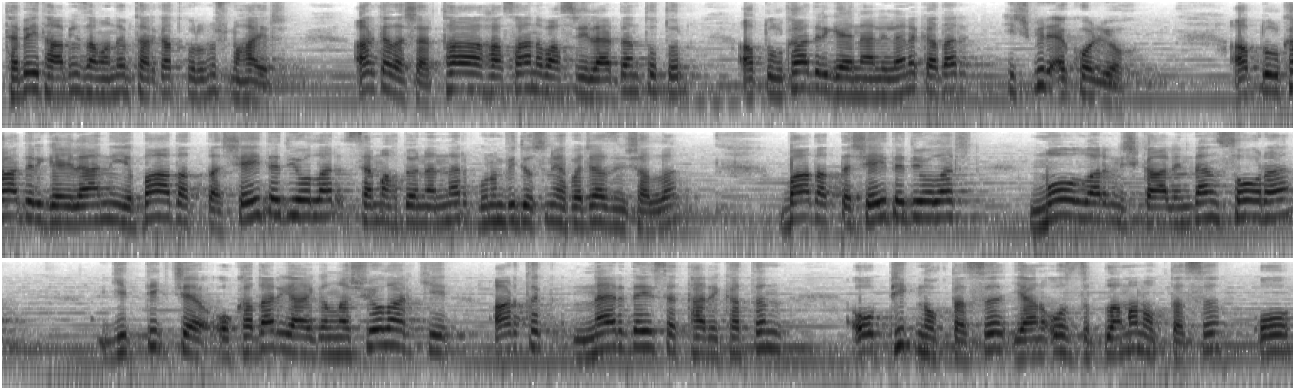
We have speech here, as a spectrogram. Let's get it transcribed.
Tebe-i tabi'in zamanında bir tarikat kurulmuş mu? Hayır. Arkadaşlar ta Hasan-ı Basri'lerden tutun Abdülkadir Geylani'lerine kadar hiçbir ekol yok. Abdülkadir Geylani'yi Bağdat'ta şehit ediyorlar. Semah dönenler bunun videosunu yapacağız inşallah. Bağdat'ta şehit ediyorlar. Moğolların işgalinden sonra gittikçe o kadar yaygınlaşıyorlar ki artık neredeyse tarikatın o pik noktası yani o zıplama noktası, o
